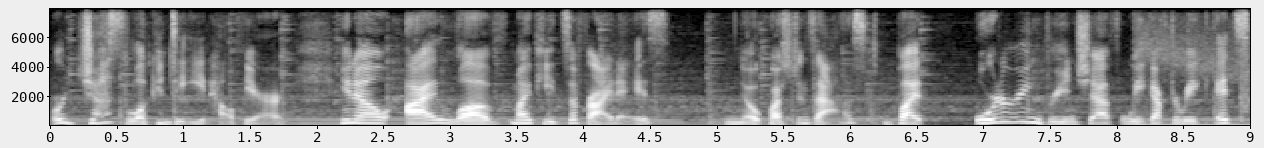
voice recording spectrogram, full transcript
or just looking to eat healthier. You know, I love my pizza Fridays, no questions asked, but ordering Green Chef week after week, it's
